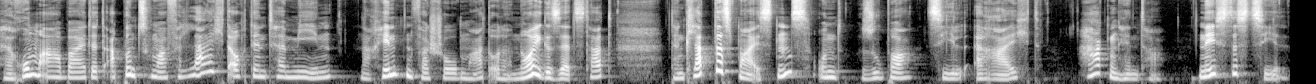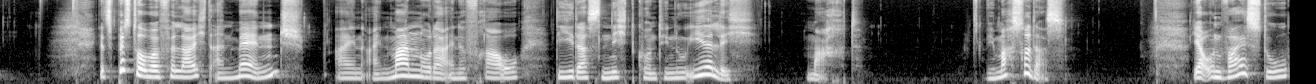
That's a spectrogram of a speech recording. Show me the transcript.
herumarbeitet, ab und zu mal vielleicht auch den Termin nach hinten verschoben hat oder neu gesetzt hat, dann klappt es meistens und super Ziel erreicht. Haken hinter. Nächstes Ziel. Jetzt bist du aber vielleicht ein Mensch, ein, ein Mann oder eine Frau, die das nicht kontinuierlich macht. Wie machst du das? Ja, und weißt du,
